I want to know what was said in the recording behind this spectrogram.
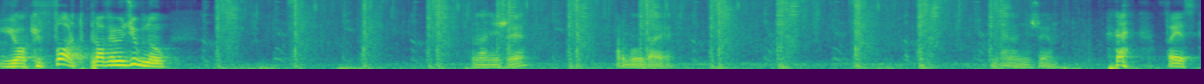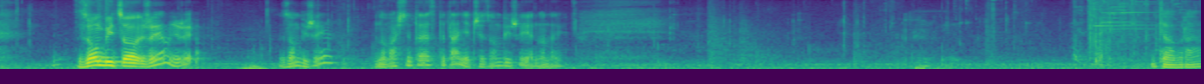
Jaki fort, prawie mnie dziubnął. Ona nie żyje? Albo udaje. Nie no, nie żyją. jest... Zombie co... Żyją? Nie żyją? Zombie żyje? No właśnie to jest pytanie, czy zombie żyje? No daj. Dobra.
